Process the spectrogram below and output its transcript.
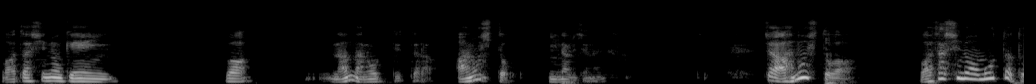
私の原因は何なのって言ったら、あの人になるじゃないですか。じゃああの人は私の思った通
